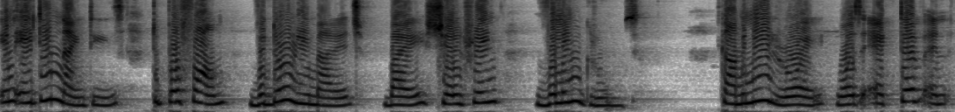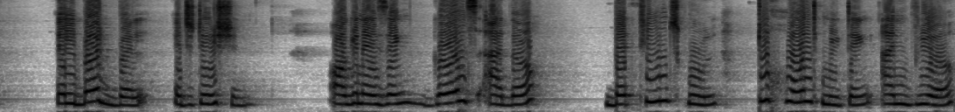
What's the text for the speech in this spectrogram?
in 1890s to perform widow remarriage by sheltering willing grooms. Kamini Roy was active in Ilbert Bill agitation, organizing girls at the Bethune School to hold meeting and wear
